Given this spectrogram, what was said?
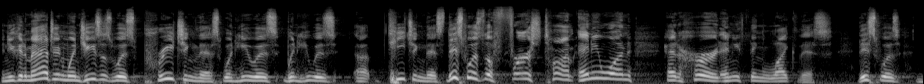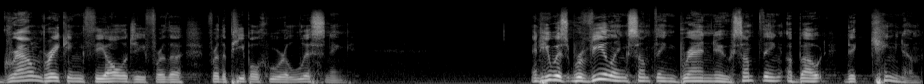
And you can imagine when Jesus was preaching this, when he was, when he was uh, teaching this, this was the first time anyone had heard anything like this. This was groundbreaking theology for the, for the people who were listening. And he was revealing something brand new, something about the kingdom.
